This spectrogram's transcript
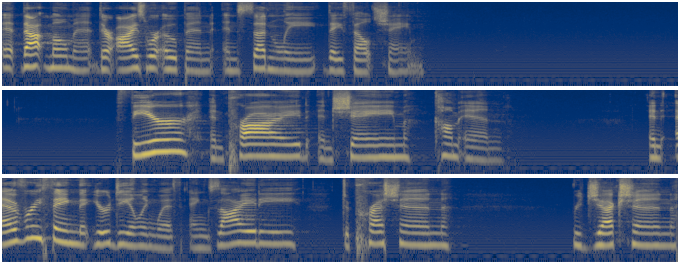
at that moment their eyes were open, and suddenly they felt shame. fear and pride and shame come in. And everything that you're dealing with anxiety, depression, rejection,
